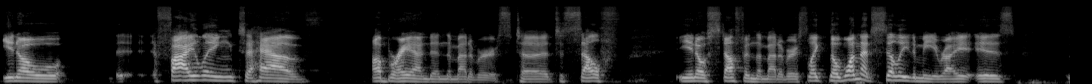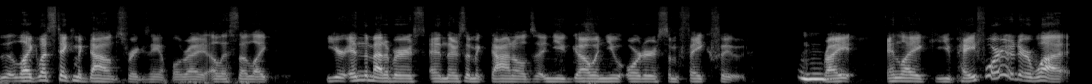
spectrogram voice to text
you know, filing to have a brand in the metaverse to to self, you know, stuff in the metaverse. Like the one that's silly to me, right, is like let's take McDonald's for example, right, Alyssa. Like you're in the metaverse and there's a McDonald's and you go and you order some fake food, mm-hmm. right? and like you pay for it or what?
